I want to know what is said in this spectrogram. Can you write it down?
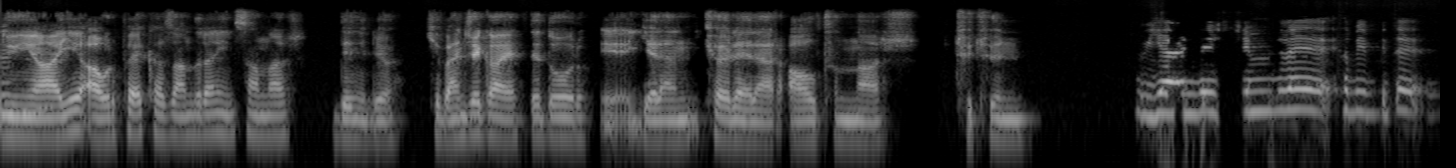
dünyayı Avrupa'ya kazandıran insanlar deniliyor. Ki bence gayet de doğru. E, gelen köleler, altınlar, tütün. Yerleşim ve tabii bir de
